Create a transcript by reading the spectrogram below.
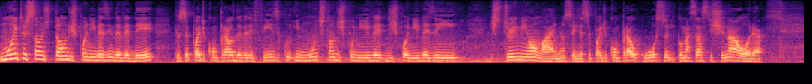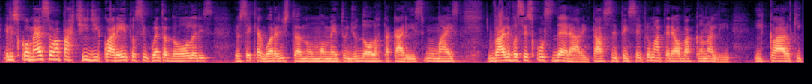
Muitos são, estão disponíveis em DVD, que você pode comprar o DVD físico, e muitos estão disponíveis, disponíveis em streaming online, ou seja, você pode comprar o curso e começar a assistir na hora. Eles começam a partir de 40 ou 50 dólares. Eu sei que agora a gente está num momento onde o dólar está caríssimo, mas vale vocês considerarem, tá? Tem sempre um material bacana ali. E claro que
